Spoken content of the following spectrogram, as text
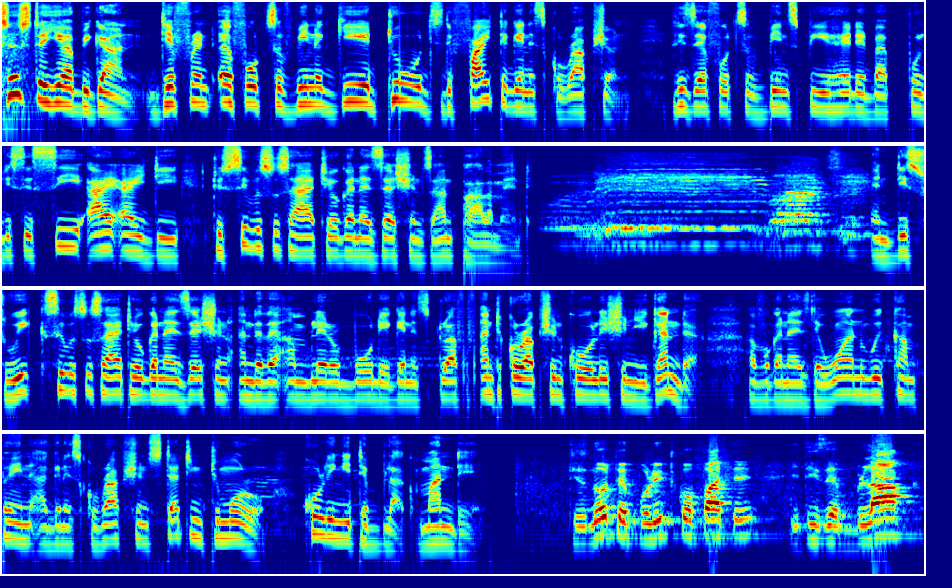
Since the year began, different efforts have been geared towards the fight against corruption. These efforts have been spearheaded by Policy CIID to civil society organizations and parliament. And this week, civil society organization under the umbrella body against graft anti-corruption coalition Uganda have organized a one-week campaign against corruption starting tomorrow, calling it a Black Monday. It is not a political party, it is a Black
